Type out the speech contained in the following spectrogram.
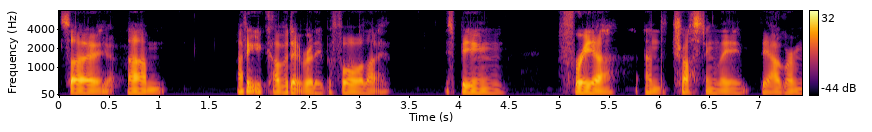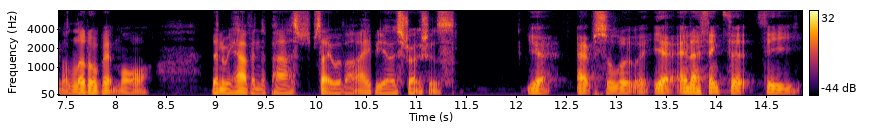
so yeah. um, i think you covered it really before like it's being freer and trusting the, the algorithm a little bit more than we have in the past, say with our ABO structures. Yeah, absolutely. Yeah. And I think that the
